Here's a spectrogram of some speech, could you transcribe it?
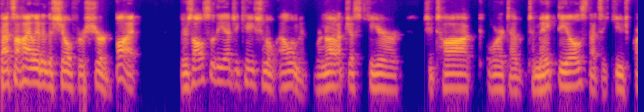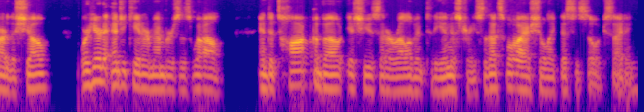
That's a highlight of the show for sure. But there's also the educational element. We're not just here to talk or to, to make deals. That's a huge part of the show. We're here to educate our members as well and to talk about issues that are relevant to the industry. So that's why a show like this is so exciting.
